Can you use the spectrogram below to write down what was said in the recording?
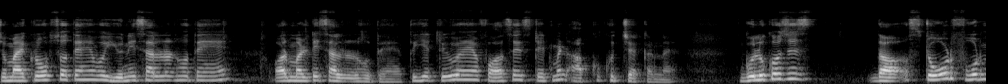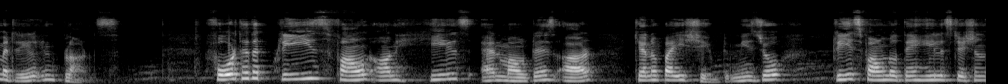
जो माइक्रोब्स होते हैं, वो यूनिसेलुलर होते हैं और मल्टी सेलुलर होते हैं। तो ये ट्रू है या फॉल्स है स्टेटमेंट आपको खुद चेक करना है। Glucose is the stored food material in plants. Fourth है, the trees found on hills and mountains are canopy shaped. Means जो ट्रीज फाउंड होते हैं हिल स्टेशन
